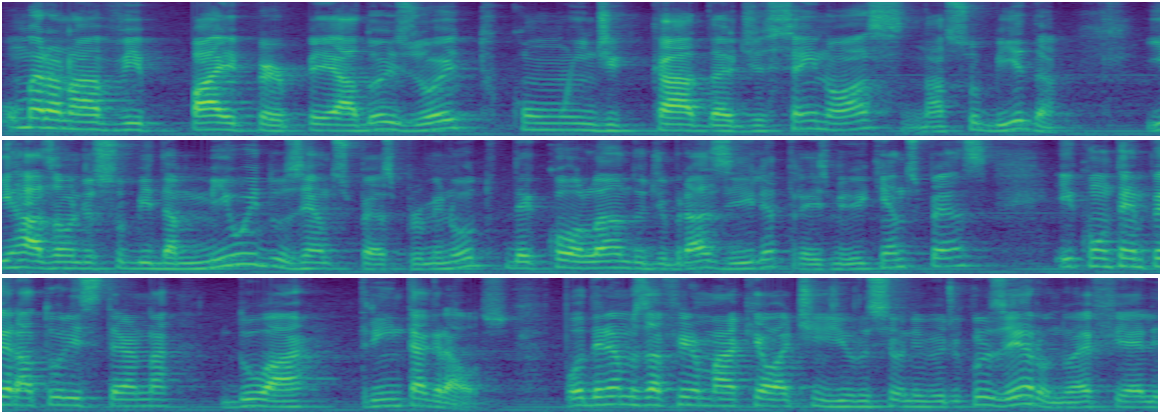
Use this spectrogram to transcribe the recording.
uma aeronave Piper PA-28 com indicada de 100 nós na subida e razão de subida 1.200 pés por minuto, decolando de Brasília 3.500 pés e com temperatura externa do ar 30 graus. Poderemos afirmar que ao atingir o seu nível de cruzeiro, no FL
